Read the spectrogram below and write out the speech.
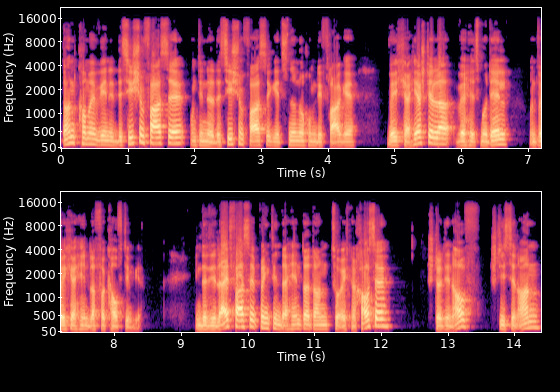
Dann kommen wir in die Decision-Phase und in der Decision-Phase geht es nur noch um die Frage, welcher Hersteller, welches Modell und welcher Händler verkauft ihn mir. In der Delight-Phase bringt ihn der Händler dann zu euch nach Hause, stellt ihn auf, schließt ihn an,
